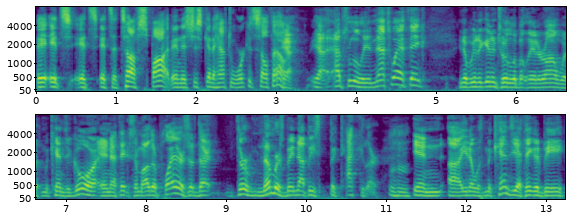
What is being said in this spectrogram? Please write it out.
it's it's it's a tough spot, and it's just going to have to work itself out. Yeah, yeah, absolutely, and that's why I think you know we're going to get into it a little bit later on with Mackenzie Gore, and I think some other players that their their numbers may not be spectacular. In uh, you know with Mackenzie, I think it'd be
